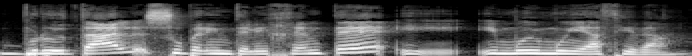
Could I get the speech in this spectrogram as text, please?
brutal, súper inteligente y, y muy muy ácida.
